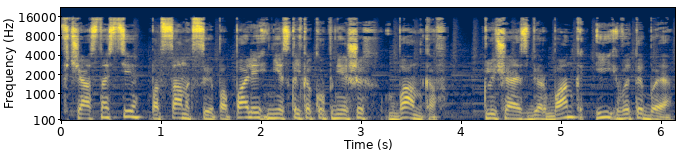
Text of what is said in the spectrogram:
В частности, под санкции попали несколько крупнейших банков, включая Сбербанк и ВТБ.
